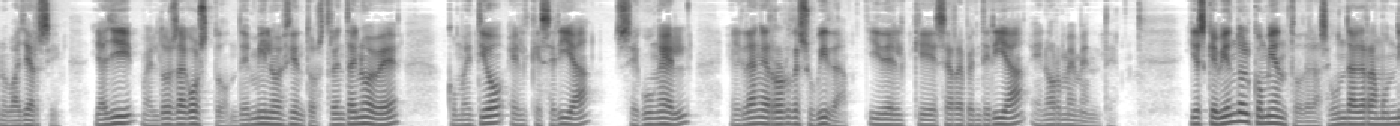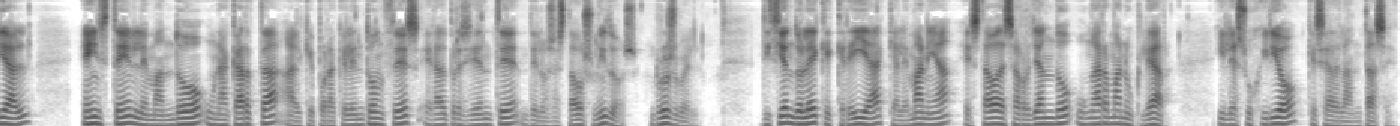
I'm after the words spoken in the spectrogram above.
Nueva Jersey. Y allí, el 2 de agosto de 1939, cometió el que sería, según él, el gran error de su vida y del que se arrepentiría enormemente. Y es que viendo el comienzo de la Segunda Guerra Mundial, Einstein le mandó una carta al que por aquel entonces era el presidente de los Estados Unidos, Roosevelt, diciéndole que creía que Alemania estaba desarrollando un arma nuclear y le sugirió que se adelantase.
